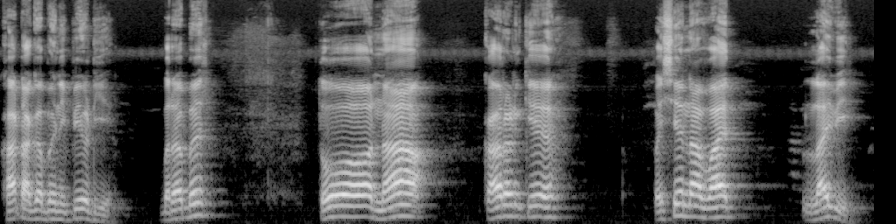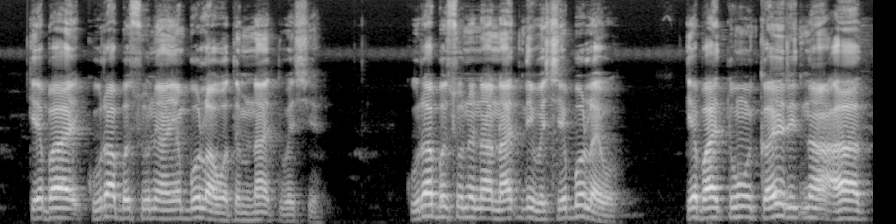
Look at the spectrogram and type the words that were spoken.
ખાટા ગભાની પેઢીએ, બરાબર? તો ના, કારણ કે પછી ના વાત લાવી કે ભાઈ, કુરા બસુને અહીંયા બોલાવો તમે નાત વચ્ચે. કુરા બસુને ના નાતની વચ્ચે બોલાવ્યો કે ભાઈ, તું કઈ રીતના આ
